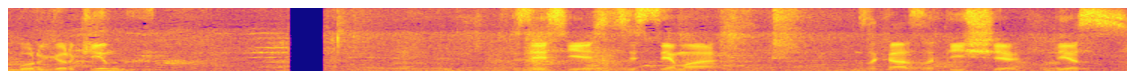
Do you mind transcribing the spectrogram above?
Burger King. Здесь есть система заказа пищи без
